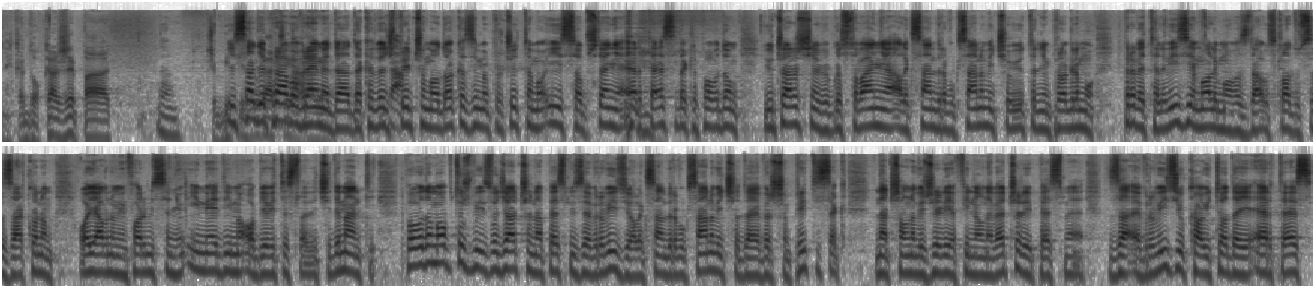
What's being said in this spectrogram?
neka dokaže, pa Da. Će biti I sad je pravo vreme da, da kad već Da. pričamo o dokazima, pročitamo i saopštenje RTS-a, dakle povodom jučerašnjeg gostovanja Aleksandra Vuksanovića u jutarnjem programu Prve televizije. Molimo vas da u skladu sa zakonom o javnom informisanju i medijima objavite sledeći demanti. Povodom optužbi izvođača na pesmi za Euroviziju Aleksandra Vuksanovića da je vršen pritisak na članove žirija finalne večeri i pesme za Euroviziju, kao i to da je RTS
